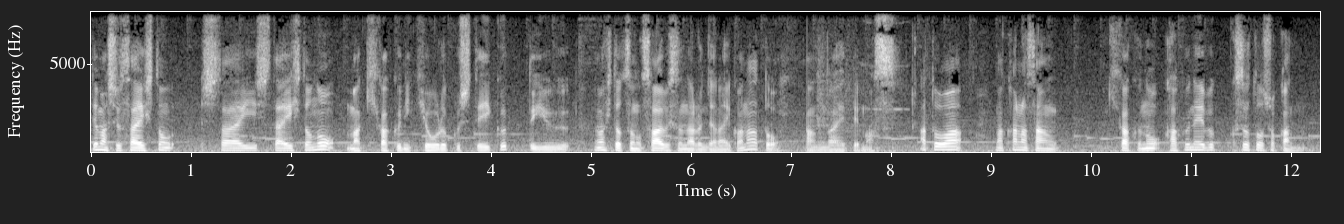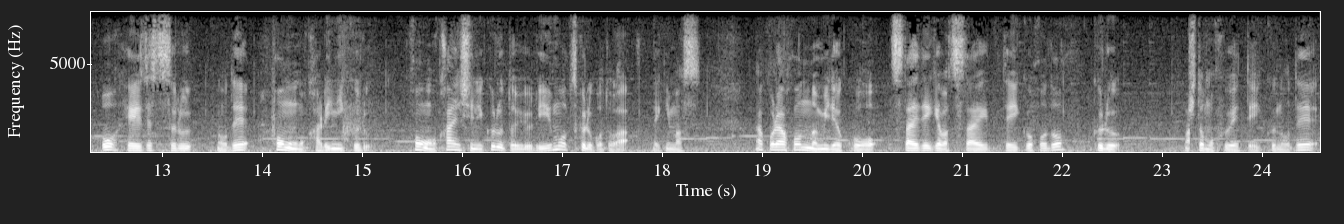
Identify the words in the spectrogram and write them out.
で、まあ、主催し主催したい人の、ま、企画に協力していくっていうのは一つのサービスになるんじゃないかなと考えてます。あとは、まあ、かなさん企画のカフネブックス図書館を併設するので本を借りに来る本を返しに来るという理由も作ることができます。これは本の魅力を伝えていけば伝えていくほど来る人も増えていくので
